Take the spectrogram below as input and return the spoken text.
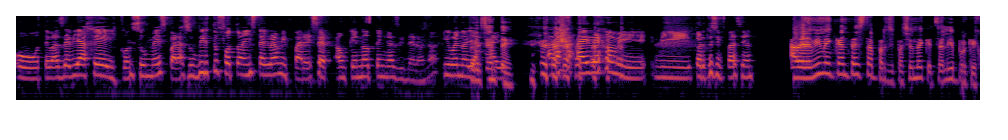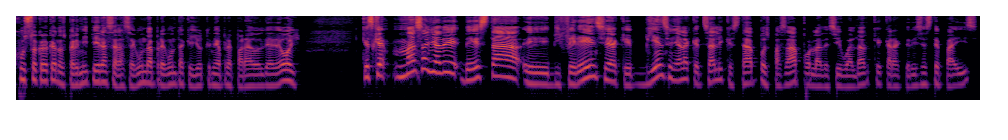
o te vas de viaje y consumes para subir tu foto a Instagram y parecer, aunque no tengas dinero, ¿no? Y bueno, ya ahí, ahí, dejo mi, mi participación. A ver, a mí me encanta esta participación de Quetzali porque justo creo que nos permite ir hacia la segunda pregunta que yo tenía preparado el día de hoy. Que es que más allá de, de esta eh, diferencia que bien señala Quetzali, que está pues pasada por la desigualdad que caracteriza este país,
